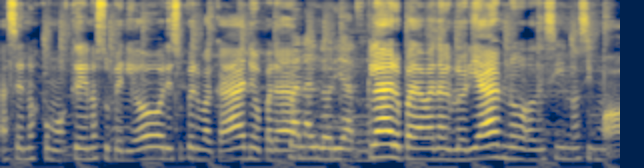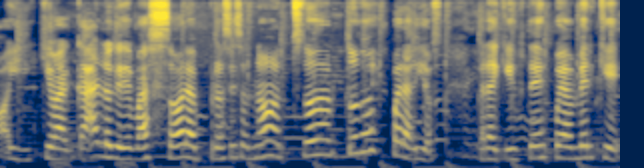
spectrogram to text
hacernos como creernos superiores, super bacanes o para... Van a gloriarnos. Claro, para vanagloriarnos o decirnos así como, ay, qué bacán lo que te pasó, el proceso. No, todo, todo es para Dios. Para que ustedes puedan ver que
